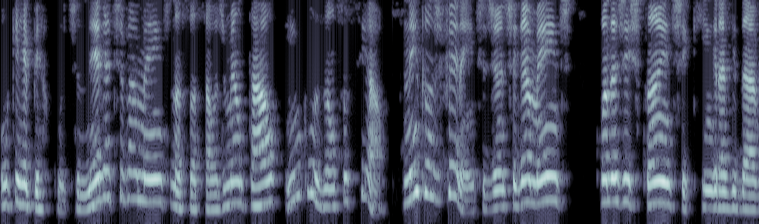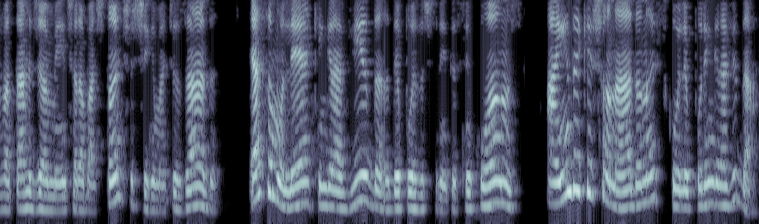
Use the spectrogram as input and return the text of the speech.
o que repercute negativamente na sua saúde mental e inclusão social nem tão diferente de antigamente, quando a gestante que engravidava tardiamente era bastante estigmatizada, essa mulher que engravida depois dos 35 anos ainda é questionada na escolha por engravidar.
